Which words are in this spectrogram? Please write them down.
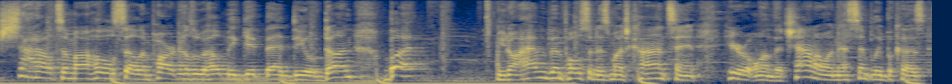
shout out to my wholesaling partners who helped me get that deal done. But you know, I haven't been posting as much content here on the channel, and that's simply because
